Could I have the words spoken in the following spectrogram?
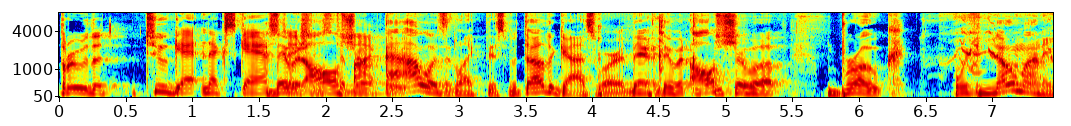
through the two ga- next gas They stations would all to show. buy food. I I wasn't like this, but the other guys were. They, they would all show up broke with no money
